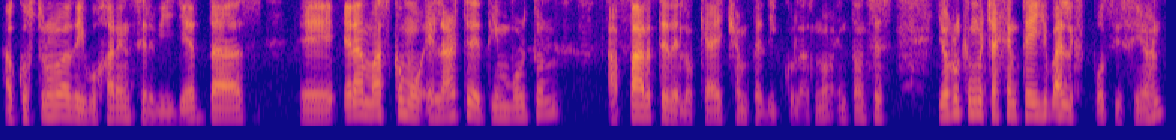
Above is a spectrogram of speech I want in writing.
acostumbra a dibujar en servilletas, eh, era más como el arte de Tim Burton aparte de lo que ha hecho en películas, ¿no? Entonces, yo creo que mucha gente iba a la exposición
